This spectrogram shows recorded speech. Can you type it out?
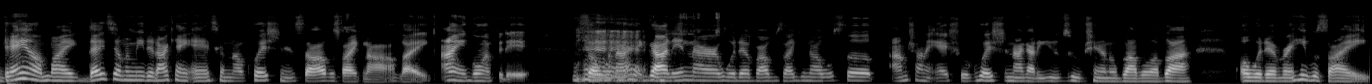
damn, like they telling me that I can't ask him no questions. So I was like, nah, like I ain't going for that. So when I had got in there or whatever, I was like, you know, what's up? I'm trying to ask you a question. I got a YouTube channel, blah, blah, blah, blah, or whatever. And he was like,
